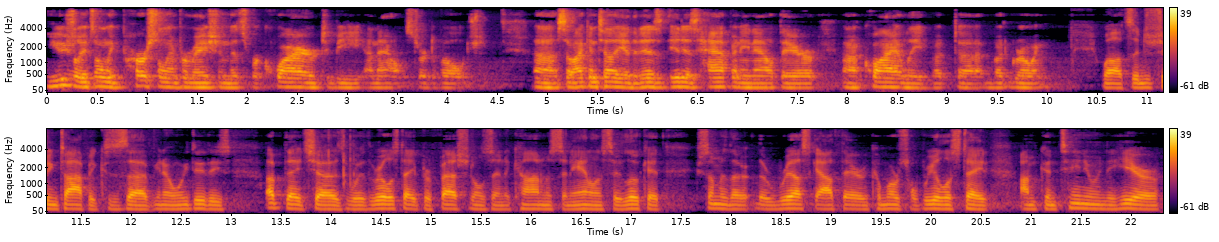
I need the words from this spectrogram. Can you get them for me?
usually it's only personal information that's required to be announced or divulged. Uh, so I can tell you that it is, it is happening out there uh, quietly, but uh, but growing. Well, it's an interesting topic because uh, you know when we do these update shows with real estate professionals and economists and analysts who look at some of the, the risk out there in commercial real estate, I'm continuing to hear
